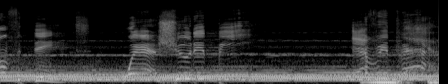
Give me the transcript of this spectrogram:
confidence. Where should it be? Every path.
